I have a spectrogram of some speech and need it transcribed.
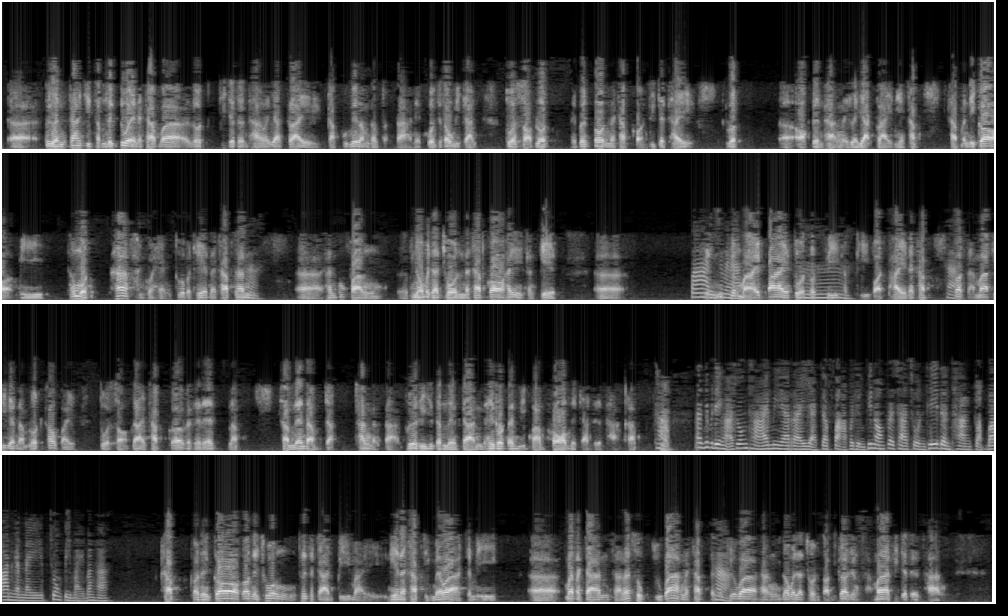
เอ่อเตือนสร้างจิตสำนึกด้วยนะครับ ว่ารถที่จะเดินทางระยะไกลกับภูมิลำต่างๆเนี่ยควรจะต้องมีการตรวจสอบรถในเบื้องต้นนะครับ ก่อนที่จะใช้รถเอ่อออกเดินทางในระยะไกลเนี่ยครับครับ อันนี้ก็มีทั้งหมด 5,000 กว่าแห่งทั่วประเทศนะครับ ท่านค่ะเอ่อท่านผู้ฟังเอ่อพี่น้องประชาชนนะครับ ก็ให้สังเกตเอ่อป้ายเห็นใช่ไหมเครื่องหคะมายป้ายตรวจรถอ่าฟรีขับขี่ปลอดภัยนะครับค่ะก็สามารถที่จะนำรถเข้าไปตรวจสอบได้ครับ ก็ก็จะได้รับคำแนะนำจากช่างต่างๆ เพื่อที่จะดำเนินการให้รถนั้นมีความพร้อมในการเดินทางครับ ครัค่ะบ ท่านที่ปดีค่ะช่วงท้ายมีอะไร อยากจะฝากไปถึงพี่น้องประชาชนที่เดินทางกลับบ้านกันในช่วงปีใหม่บ้างคะครับก่อนอื่นก็ก็ในช่วงเทศกาลปีใหม่นี้นะครับ ถึงแม้ว่าอาจจะมีเอ่อมาตรการสาธารณสุขอยู่บ้างนะครับ แต่ก็ค่ะเชื่อว่าทางพี่น้องประชาชนตอนนี้ก็ยังสามารถที่จะเดินทาง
